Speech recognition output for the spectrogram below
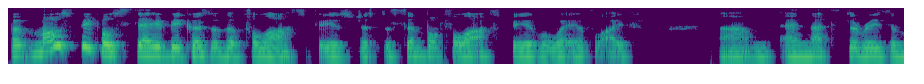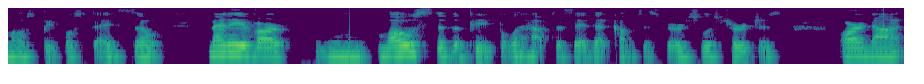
but most people stay because of the philosophy. It's just a simple philosophy of a way of life. Um, and that's the reason most people stay. So many of our, most of the people, I have to say, that come to spiritualist churches are not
